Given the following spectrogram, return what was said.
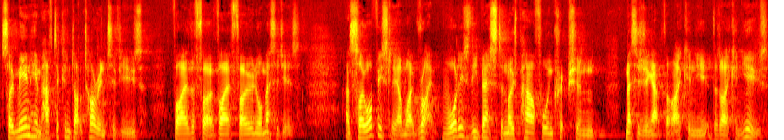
So me and him have to conduct our interviews via, the phone, via phone or messages. And so obviously I'm like, right, what is the best and most powerful encryption messaging app that I can, that I can use?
